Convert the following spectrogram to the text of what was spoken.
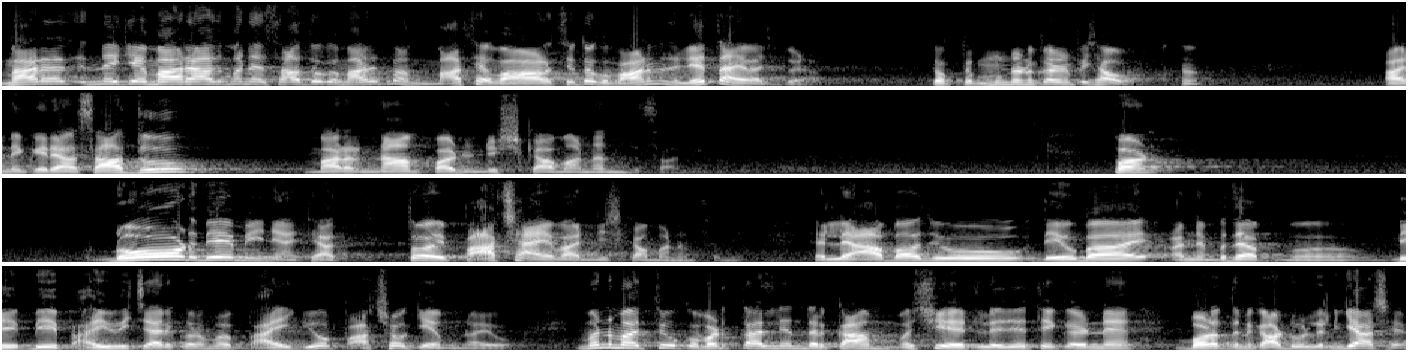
મહારાજ ને કે, મહારાજ, મને સાધુ કે મહારાજ પણ માથે વાળ છે. તો વાળને લેતા આવ્યા જ પેલા તો મુંડન કરીને પછી આવો. આને કર્યા સાધુ. મારા નામ પાડ્યું નિષ્કામાનંદ સ્વામી. પણ દોઢ બે મહિના થયા તો પાછા આવ્યા નિષ્કામાનંદ સ્વામી. એટલે આ બાજુ દેવબાઈ અને બધા બે બે ભાઈ વિચાર કરો ભાઈ ગયો, પાછો કેમ ન આવ્યો? મનમાં થયું કે વડતાલની અંદર કામ હશે એટલે જેથી કરીને બળદને ગાડું લઈને ગયા છે.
